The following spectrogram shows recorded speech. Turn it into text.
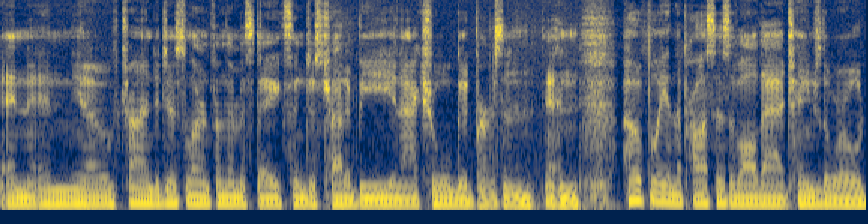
and and you know trying to just learn from their mistakes and just try to be an actual good person and hopefully in the process of all that change the world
